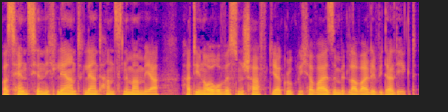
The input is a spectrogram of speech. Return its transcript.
Was Hänschen nicht lernt, lernt Hans nimmer mehr, hat die Neurowissenschaft ja glücklicherweise mittlerweile widerlegt.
